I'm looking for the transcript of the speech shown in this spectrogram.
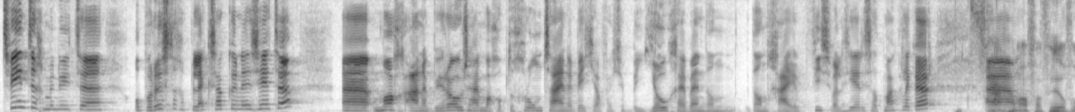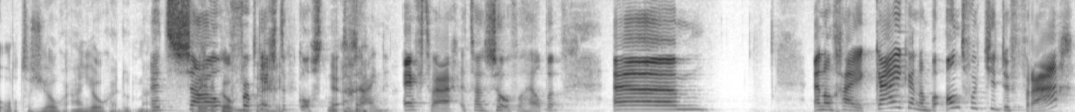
20 minuten op een rustige plek zou kunnen zitten. Uh, mag aan een bureau zijn, mag op de grond zijn. Een beetje of als je bij yoga bent, dan, dan ga je visualiseren. Is dat makkelijker? Ik vraag me ehm, af of heel veel auditors yoga aan yoga doet. Maar het zou verplichte kost moeten zijn. Echt waar. Het zou zoveel helpen. Um, en dan ga je kijken en dan beantwoord je de vraag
